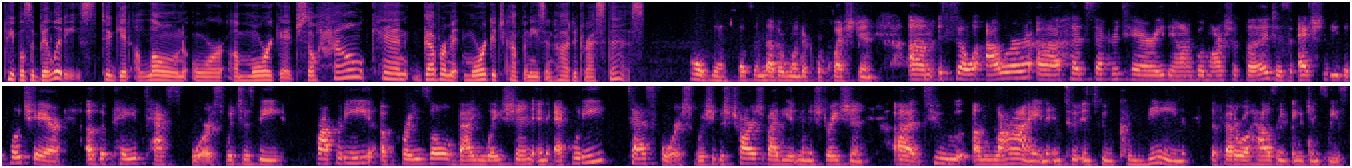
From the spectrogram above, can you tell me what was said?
people's abilities to get a loan or a mortgage. So, how can government mortgage companies and HUD address this? Oh, yes, that's another wonderful question. Um, so, our uh, HUD secretary, the Honorable Marcia Fudge, is actually the co chair of the PAVE Task Force, which is the Property Appraisal, Valuation, and Equity Task Force, where she was charged by the administration uh, to align and to, and to convene the federal housing agencies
